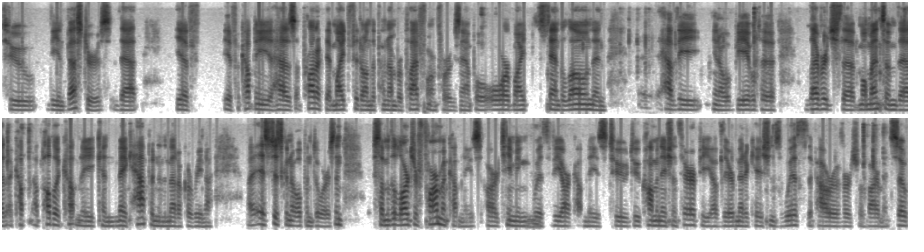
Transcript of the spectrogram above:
to the investors that if if a company has a product that might fit on the Penumbra platform, for example, or might stand alone and have the you know be able to leverage the momentum that a, a public company can make happen in the medical arena, uh, it's just going to open doors. And some of the larger pharma companies are teaming mm-hmm. with VR companies to do combination therapy of their medications with the power of virtual environments. So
